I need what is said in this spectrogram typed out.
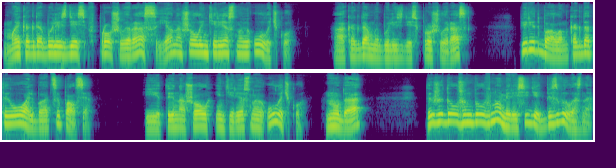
Мы, когда были здесь в прошлый раз, я нашел интересную улочку. А когда мы были здесь в прошлый раз? Перед балом, когда ты у Альбы отсыпался. «И ты нашел интересную улочку?» «Ну да». «Ты же должен был в номере сидеть безвылазно».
